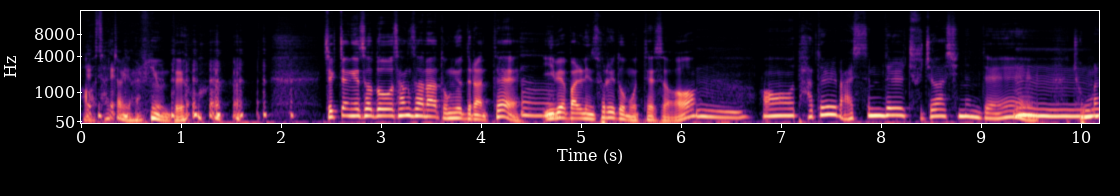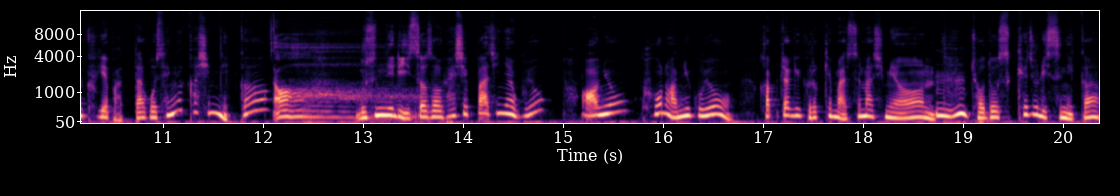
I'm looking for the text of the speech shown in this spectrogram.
아, 살짝 얄미운데요. 직장에서도 상사나 동료들한테 어. 입에 발린 소리도 못해서 음. 어, 다들 말씀들 주저하시는데 음. 정말 그게 맞다고 생각하십니까? 아. 무슨 일이 있어서 회식 빠지냐고요? 아니요, 그건 아니고요. 갑자기 그렇게 말씀하시면 음. 저도 스케줄 있으니까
